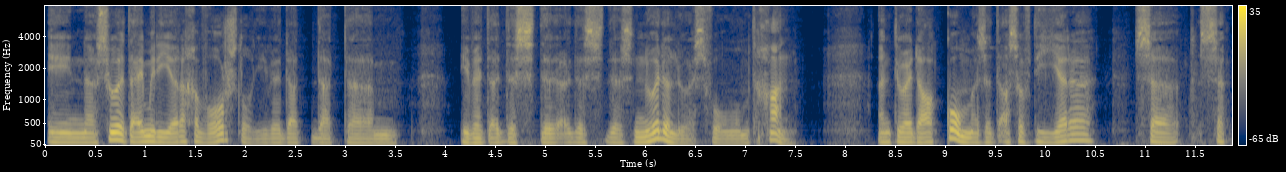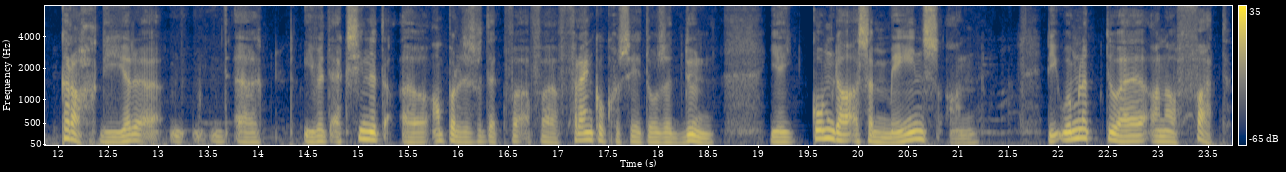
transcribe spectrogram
En uh, so het hy met die Here geworstel, jy weet dat dat ehm um, jy weet dit is dit is dis nodeloos vir hom om te gaan. En toe hy daar kom, is dit asof die Here se se krag, die Here uh jy weet ek sien dit uh, amper dis wat ek vir vir Frank ook gesê het ons dit doen. Jy kom daar as 'n mens aan. Die oomblik toe hy aan haar vat,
